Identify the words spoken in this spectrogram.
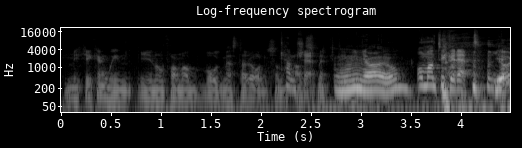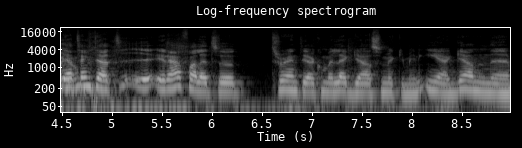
Micke kan gå in i någon form av vågmästarroll som Kanske. allsmäktig. Mm, ja, jo. Om man tycker rätt. Jag, jag tänkte att i, i det här fallet så tror jag inte jag kommer lägga så mycket min egen eh,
